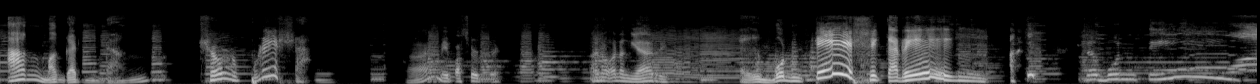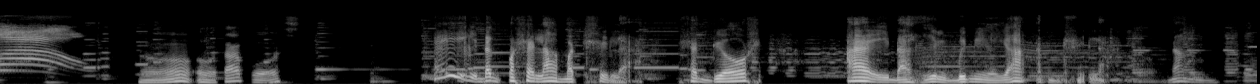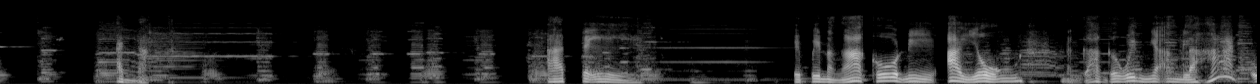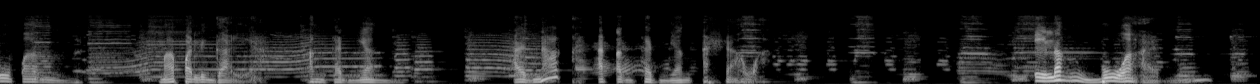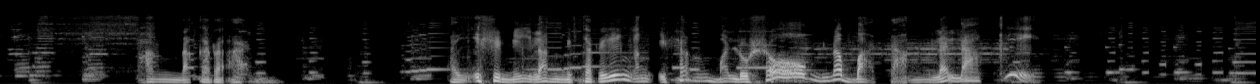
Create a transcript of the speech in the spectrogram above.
ang magandang sorpresa. Ay, may pa-surprise. Ano ang nangyari? Ay buntis si Karing. Nabuntis. Oo, oh, tapos? Ay nagpasalamat sila sa Diyos ay dahil biniyayaan sila ng anak. At eh, ipinangako ni Ayong na gagawin niya ang lahat upang mapaligaya ang kanyang anak at ang kanyang asawa. Ilang buwan ang nakaraan ay isinilang ni Karing ang isang malusog na batang lalaki.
